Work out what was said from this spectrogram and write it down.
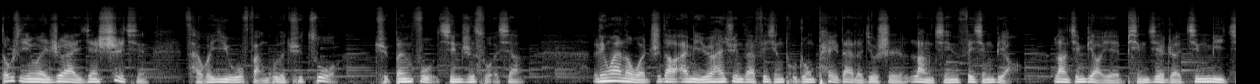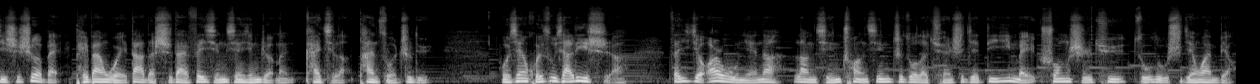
都是因为热爱一件事情，才会义无反顾的去做，去奔赴心之所向。另外呢，我知道艾米·约翰逊在飞行途中佩戴的就是浪琴飞行表，浪琴表也凭借着精密计时设备，陪伴伟大的时代飞行先行者们开启了探索之旅。我先回溯一下历史啊。在一九二五年呢，浪琴创新制作了全世界第一枚双时区祖鲁时间腕表，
